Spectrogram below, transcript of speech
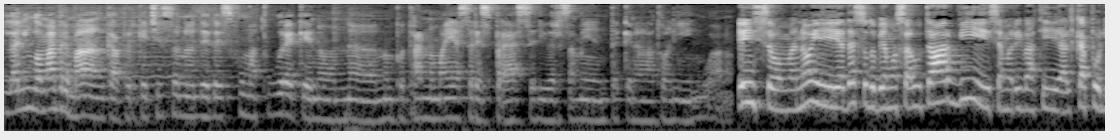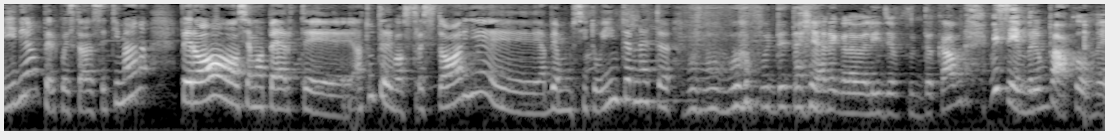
la lingua madre manca perché ci sono delle sfumature che non, non potranno mai essere espresse diversamente che nella tua lingua. no? E insomma, noi adesso dobbiamo salutarvi, siamo arrivati al capolinea per questa settimana, però siamo aperte a tutte le vostre storie, abbiamo un sito internet. www.italianecolavaligia.com Mi sembri un po' come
